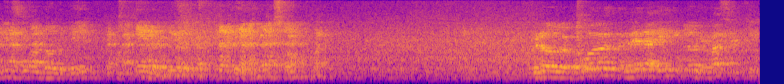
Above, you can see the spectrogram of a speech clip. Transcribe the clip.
piensa cuando lo ve, Pero lo que puedo tener ahí, lo que pasa es que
